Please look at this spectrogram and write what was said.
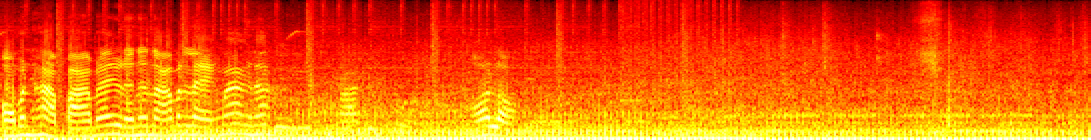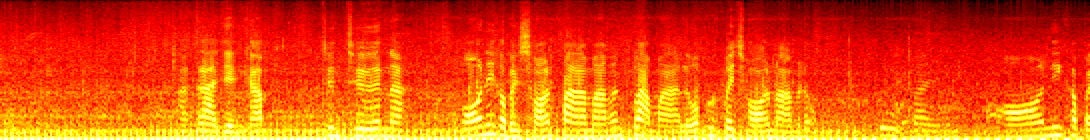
อ๋อมันหาปลาไม่ได้อยู่แล้วนะน้ำมันแรงมากเลยนะอ๋อเหรออากาศเย็นครับชื้นๆนะอ๋อนี่เขาไปช้อนปลามาเพิ่งกลับมาหรือว่าเพิ่งไปช้อนมาไม่รู้ขึ้นไปอ๋อนี่เขาไป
